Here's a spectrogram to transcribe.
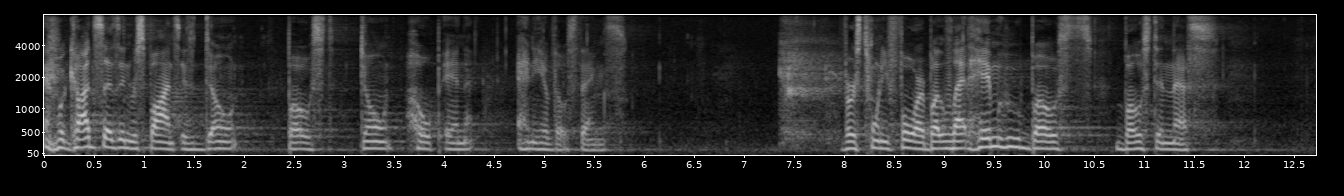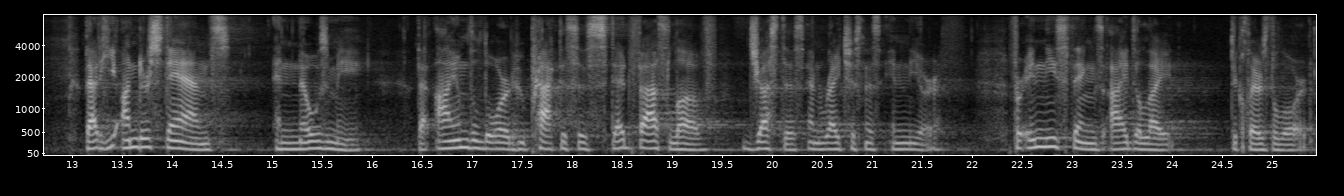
And what God says in response is don't boast don't hope in any of those things. Verse 24, but let him who boasts boast in this, that he understands and knows me, that I am the Lord who practices steadfast love, justice, and righteousness in the earth. For in these things I delight, declares the Lord.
